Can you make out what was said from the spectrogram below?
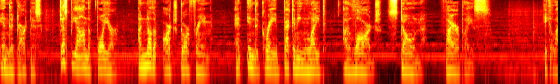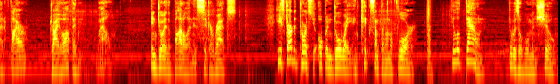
In the darkness, just beyond the foyer, another arched door frame, and in the gray, beckoning light, a large stone fireplace. He could light a fire, dry off, and, well, enjoy the bottle and his cigarettes. He started towards the open doorway and kicked something on the floor. He looked down. It was a woman's shoe.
